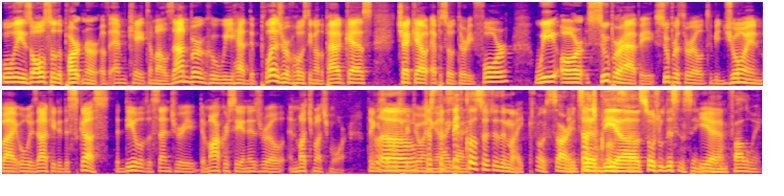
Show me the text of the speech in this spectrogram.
Uri is also the partner of MK Tamar Zandberg, who we had the pleasure of hosting on the podcast. Check out episode 34. We are super happy, super thrilled to be joined by Uri Zaki to discuss the deal of the century, democracy in Israel, and much, much more. Thank you so much for joining Just us. a Hi, bit guys. closer to the mic. Oh, sorry. A It's uh, the uh, social distancing Yeah. that I'm following.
